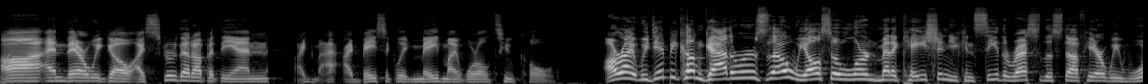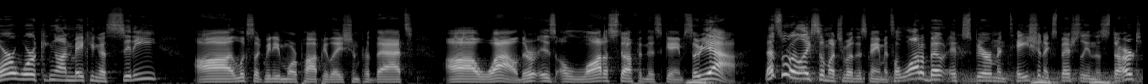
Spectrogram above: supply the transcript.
Uh, and there we go. I screwed that up at the end. I, I basically made my world too cold. All right, we did become gatherers, though. We also learned medication. You can see the rest of the stuff here. We were working on making a city. Uh, it looks like we need more population for that. Uh, wow, there is a lot of stuff in this game. So, yeah, that's what I like so much about this game. It's a lot about experimentation, especially in the start.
